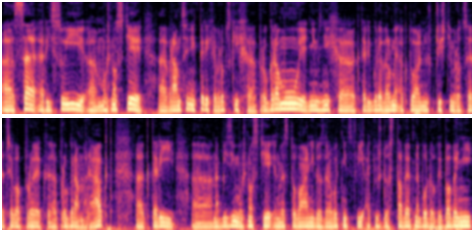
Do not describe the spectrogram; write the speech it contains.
eh, se rýsují eh, možnosti v rámci některých evropských programů. Jedním z nich, který bude velmi aktuální už v příštím roce, je třeba projekt program REACT, který nabízí možnosti investování do zdravotnictví, ať už do staveb nebo do vybavení.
